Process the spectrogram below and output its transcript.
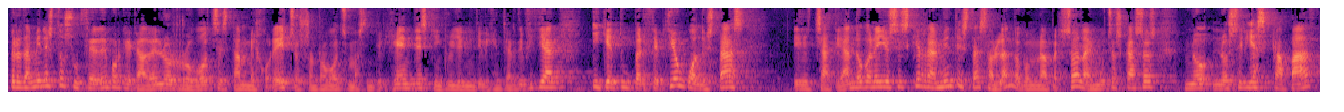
Pero también esto sucede porque cada vez los robots están mejor hechos, son robots más inteligentes, que incluyen inteligencia artificial y que tu percepción cuando estás eh, chateando con ellos es que realmente estás hablando con una persona. En muchos casos no, no, serías capaz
